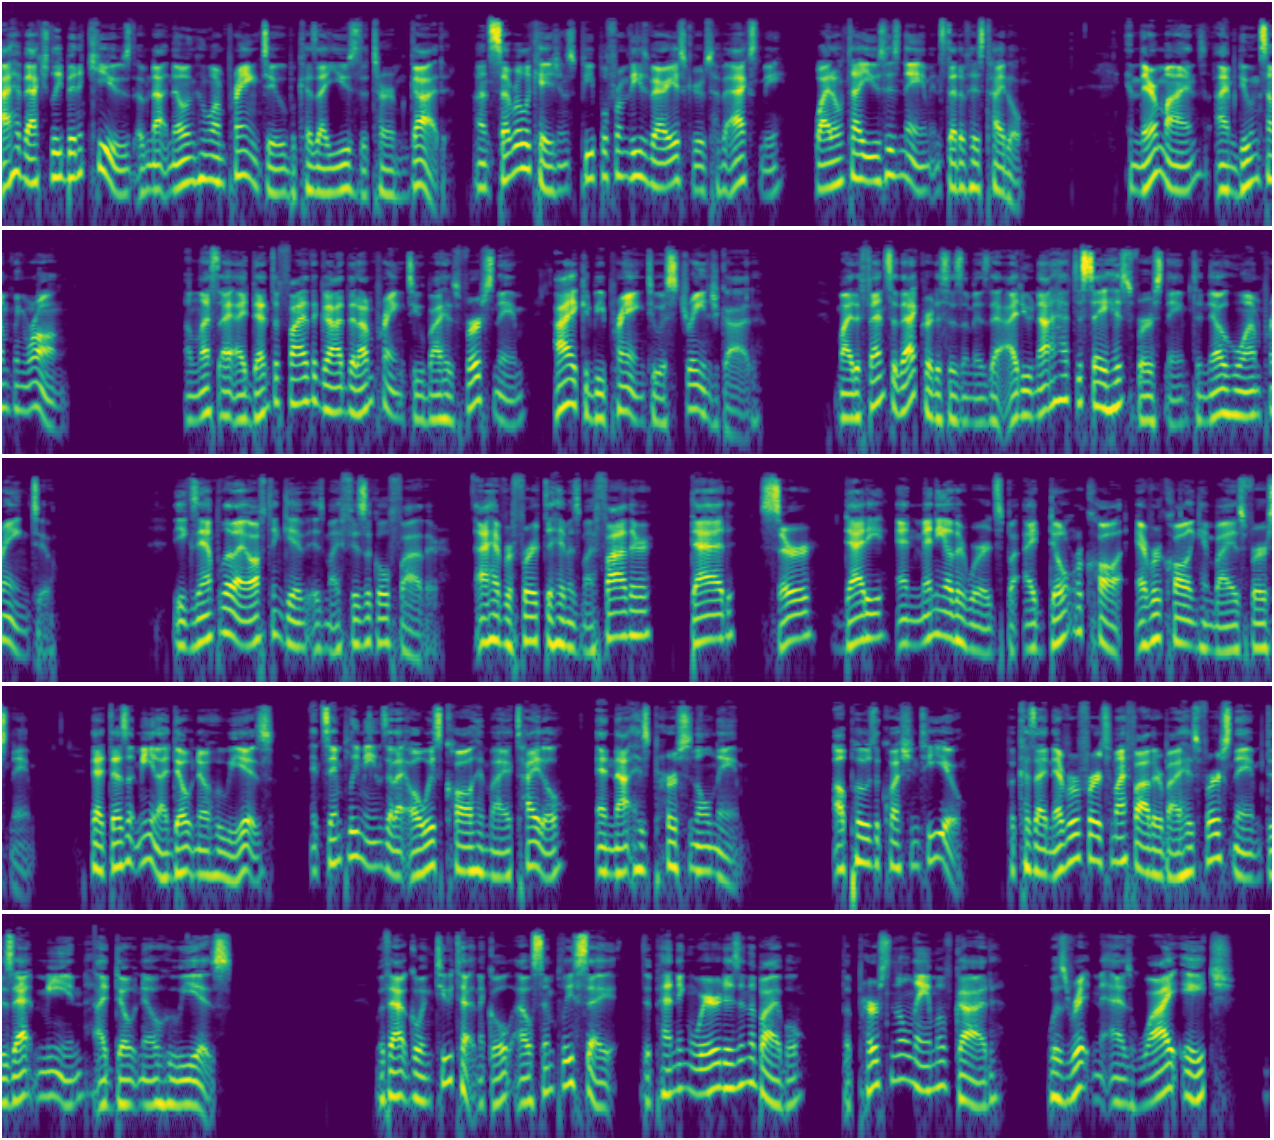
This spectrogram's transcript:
I have actually been accused of not knowing who I'm praying to because I use the term God. On several occasions, people from these various groups have asked me, why don't I use his name instead of his title? In their minds, I'm doing something wrong. Unless I identify the God that I'm praying to by his first name, I could be praying to a strange God. My defense of that criticism is that I do not have to say his first name to know who I'm praying to. The example that I often give is my physical father. I have referred to him as my father, dad, sir, daddy, and many other words, but I don't recall ever calling him by his first name. That doesn't mean I don't know who he is. It simply means that I always call him by a title and not his personal name. I'll pose a question to you. Because I never refer to my father by his first name, does that mean I don't know who he is? Without going too technical, I'll simply say, depending where it is in the Bible, the personal name of God was written as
